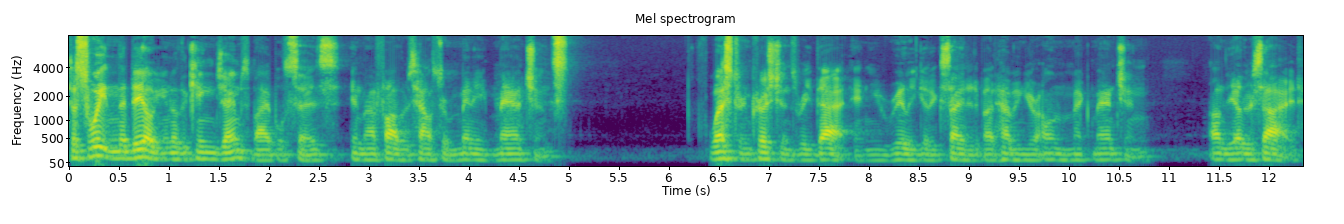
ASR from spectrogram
To sweeten the deal, you know, the King James Bible says, In my Father's house are many mansions. Western Christians read that, and you really get excited about having your own McMansion on the other side.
